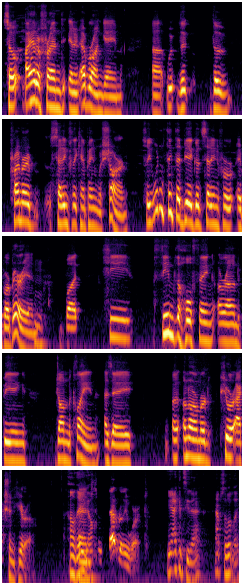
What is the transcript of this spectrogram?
So I had a friend in an Eberron game. Uh, the the primary setting for the campaign was Sharn, so you wouldn't think that'd be a good setting for a barbarian, but he themed the whole thing around being John McClane as a, a unarmored pure action hero. Oh, there and you go. So that really worked. Yeah, I can see that. Absolutely.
